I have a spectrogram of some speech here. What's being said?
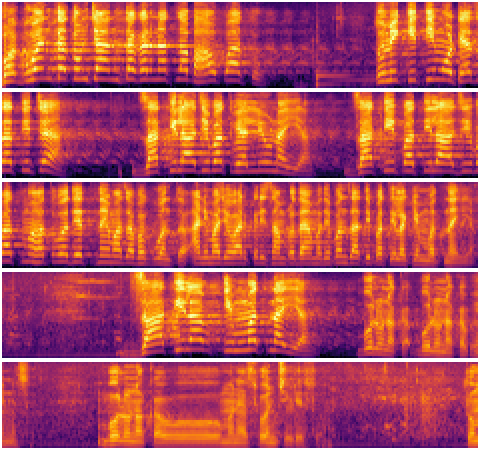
भगवंत तुमच्या अंतकरणातला भाव पाहतो. तुम्ही किती मोठ्या जातीच्या जातीला अजिबात व्हॅल्यू नाही जातीपातीला अजिबात महत्त्व देत नाही माझा भगवंत. आणि माझ्या वारकरी संप्रदायामध्ये पण जातीपातीला किंमत नाही आहे जातीला किंमत नाही आहे बोलू नका बोलू नका बहिणी. बोलू नका ओ म्हणे सोनचिडी सो. तुम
